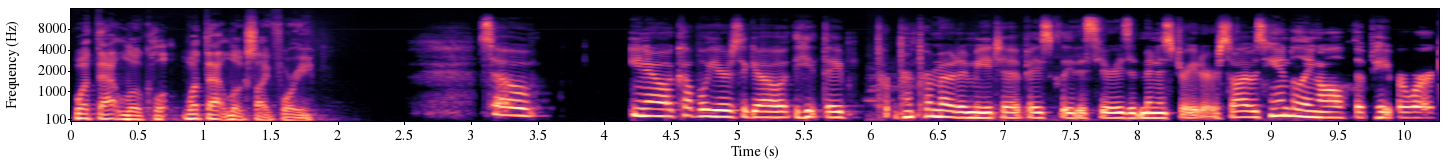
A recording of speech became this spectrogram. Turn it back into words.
what that look what that looks like for you. So you know, a couple years ago, he, they pr- promoted me to basically the series administrator. So I was handling all of the paperwork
